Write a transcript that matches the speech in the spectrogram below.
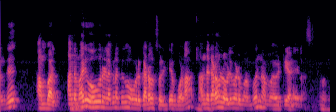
வந்து அம்பாள் அந்த. மாதிரி ஒவ்வொரு லக்னத்துக்கும் ஒவ்வொரு கடவுள் சொல்லிட்டே போகலாம் அந்த கடவுளை வழிபாடு பண்ணும்போது நம்ம வெற்றி அடையலாம் சார் ஓகே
